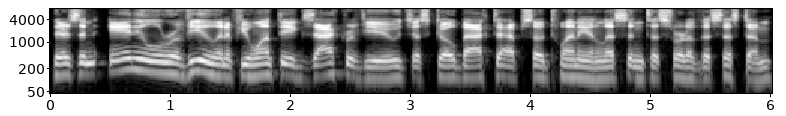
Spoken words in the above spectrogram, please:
there's an annual review. And if you want the exact review, just go back to episode 20 and listen to sort of the system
